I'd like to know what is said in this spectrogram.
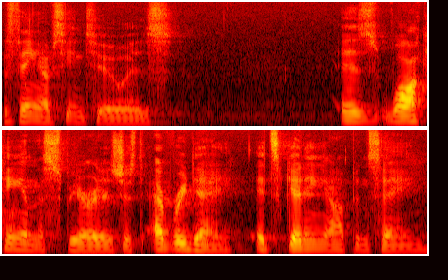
the thing I've seen too is is walking in the Spirit is just every day it's getting up and saying,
